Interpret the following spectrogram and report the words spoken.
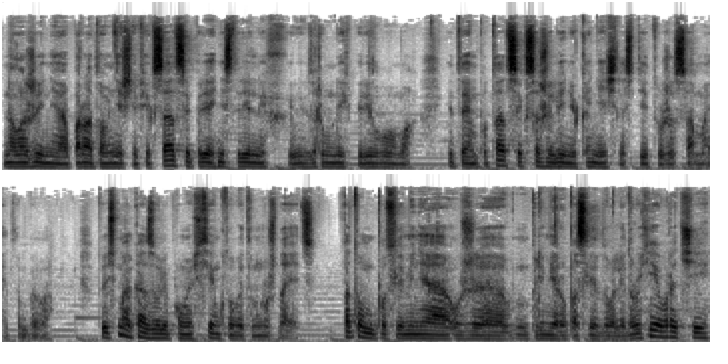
наложение аппаратов внешней фиксации при огнестрельных и взрывных переломах. Это ампутация, к сожалению, конечностей, то же самое это было. То есть мы оказывали помощь всем, кто в этом нуждается. Потом после меня уже, к примеру, последовали другие врачи,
